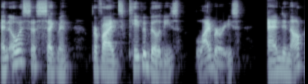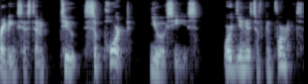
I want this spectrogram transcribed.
an OSS segment provides capabilities, libraries, and an operating system to support UOCs, or units of conformance.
